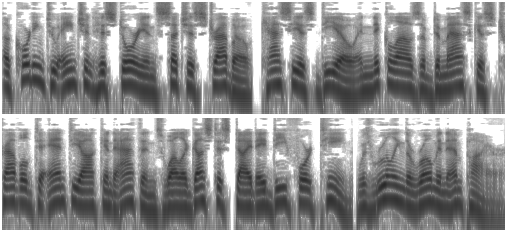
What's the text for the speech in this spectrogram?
according to ancient historians such as Strabo, Cassius Dio and Nicolaus of Damascus travelled to Antioch and Athens while Augustus died AD 14 was ruling the Roman Empire.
